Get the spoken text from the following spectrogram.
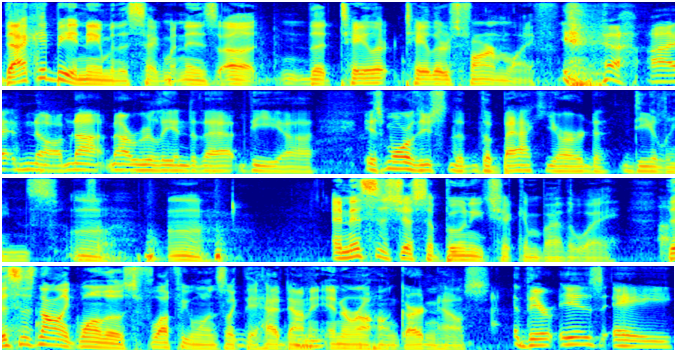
that could be a name of the segment. Is uh, the Taylor Taylor's farm life. Yeah, I no, I'm not not really into that. The uh, it's more of just the, the backyard dealings. Mm. So, And this is just a boony chicken, by the way. This is not like one of those fluffy ones like they had down at Mm-hmm. Garden House. there is a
